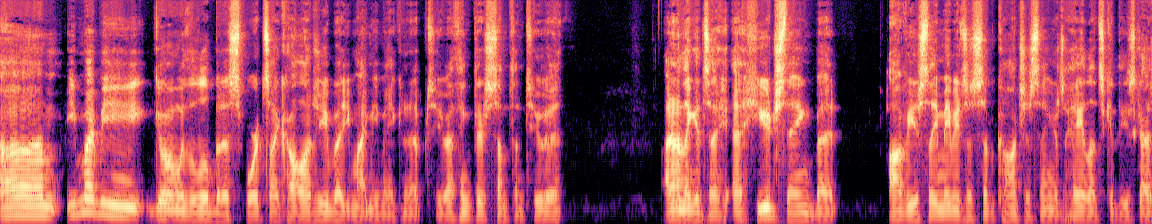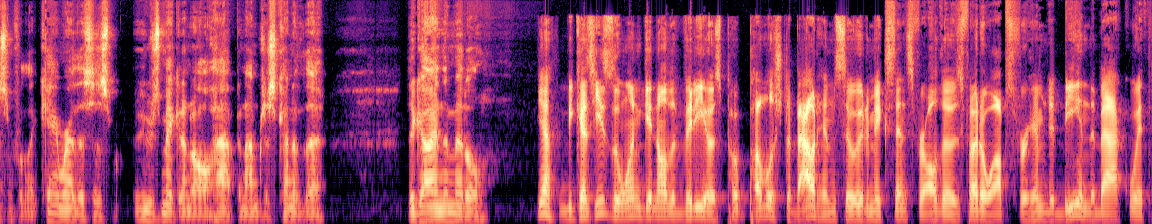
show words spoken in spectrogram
Um, you might be going with a little bit of sports psychology, but you might be making it up too. I think there's something to it. I don't think it's a, a huge thing, but obviously maybe it's a subconscious thing. It's hey, let's get these guys in front of the camera. This is who's making it all happen. I'm just kind of the the guy in the middle. Yeah, because he's the one getting all the videos pu- published about him, so it would make sense for all those photo ops for him to be in the back with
